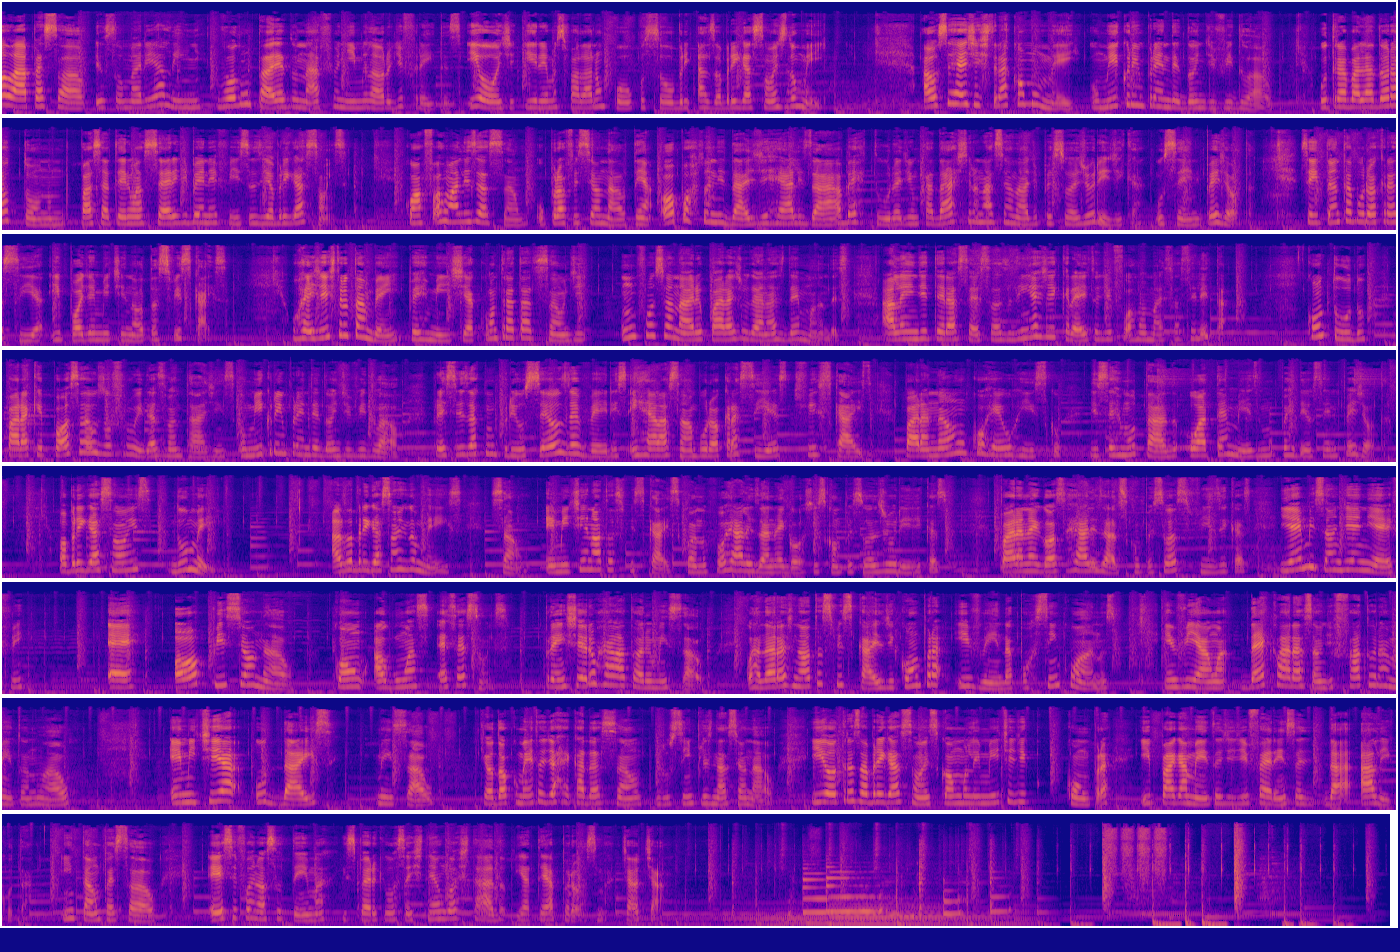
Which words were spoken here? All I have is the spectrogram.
Olá pessoal, eu sou Maria Aline, voluntária do NAF Unime Lauro de Freitas e hoje iremos falar um pouco sobre as obrigações do MEI. Ao se registrar como MEI, o microempreendedor individual, o trabalhador autônomo passa a ter uma série de benefícios e obrigações. Com a formalização, o profissional tem a oportunidade de realizar a abertura de um Cadastro Nacional de Pessoa Jurídica, o CNPJ, sem tanta burocracia e pode emitir notas fiscais. O registro também permite a contratação de um funcionário para ajudar nas demandas, além de ter acesso às linhas de crédito de forma mais facilitada. Contudo, para que possa usufruir das vantagens, o microempreendedor individual precisa cumprir os seus deveres em relação a burocracias fiscais para não correr o risco de ser multado ou até mesmo perder o CNPJ. Obrigações do MEI. As obrigações do MEI são emitir notas fiscais quando for realizar negócios com pessoas jurídicas, para negócios realizados com pessoas físicas e emissão de NF é opcional, com algumas exceções. Preencher um relatório mensal, guardar as notas fiscais de compra e venda por cinco anos, enviar uma declaração de faturamento anual, emitir o DAIS mensal, que é o documento de arrecadação do Simples Nacional, e outras obrigações como limite de compra e pagamento de diferença da alíquota. Então, pessoal, esse foi nosso tema. Espero que vocês tenham gostado e até a próxima. Tchau, tchau.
